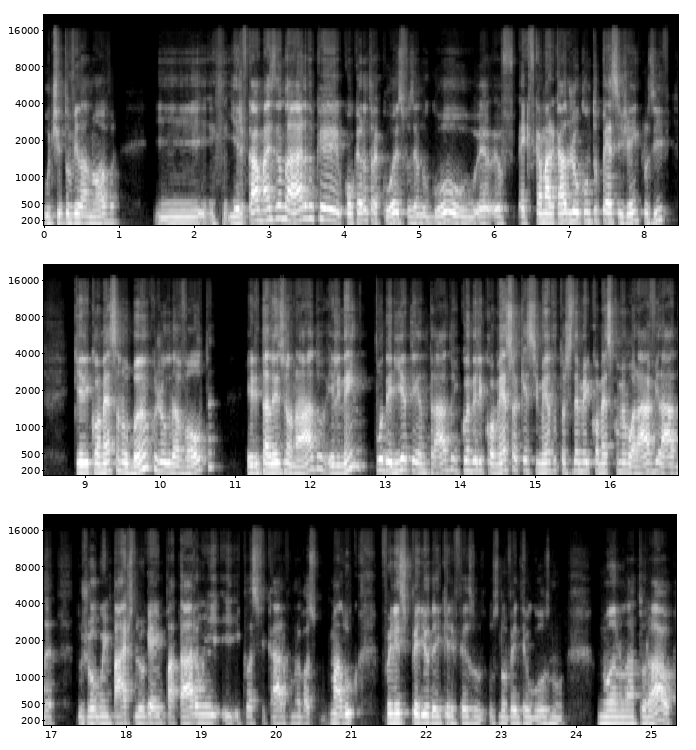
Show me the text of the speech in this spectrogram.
o Tito Villanova. E, e, ele ficava mais dentro da área do que qualquer outra coisa, fazendo gol. Eu, eu, é que fica marcado o jogo contra o PSG, inclusive, que ele começa no banco o jogo da volta, ele tá lesionado, ele nem poderia ter entrado, e quando ele começa o aquecimento, a torcida meio que começa a comemorar a virada do jogo, o empate do jogo, que aí empataram e, e, e, classificaram. Foi um negócio maluco. Foi nesse período aí que ele fez os 91 gols no, no ano natural.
